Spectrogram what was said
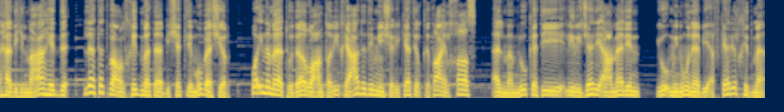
هذه المعاهد لا تتبع الخدمة بشكل مباشر وإنما تدار عن طريق عدد من شركات القطاع الخاص المملوكة لرجال أعمال يؤمنون بأفكار الخدمة.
